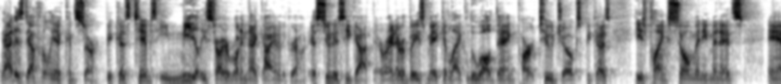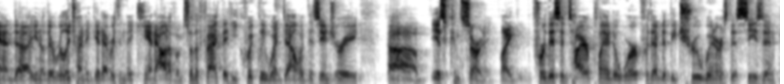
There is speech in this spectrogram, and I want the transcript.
that is definitely a concern because Thibs immediately started running that guy into the ground as soon as he got there, right? Everybody's making like Luol Deng part two jokes because he's playing so many minutes and, uh, you know, they're really trying to get everything they can out of him. So the fact that he quickly went down with this injury uh, is concerning. Like for this entire plan to work, for them to be true winners this season,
